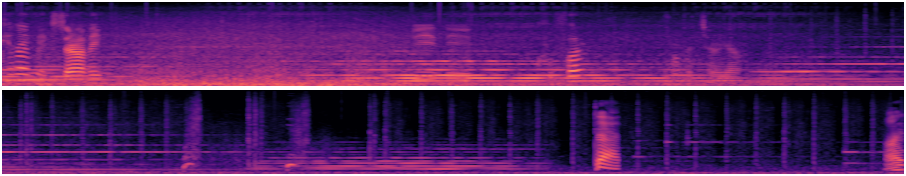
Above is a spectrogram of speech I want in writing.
Can I make ceramic? We need copper for material. That. I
